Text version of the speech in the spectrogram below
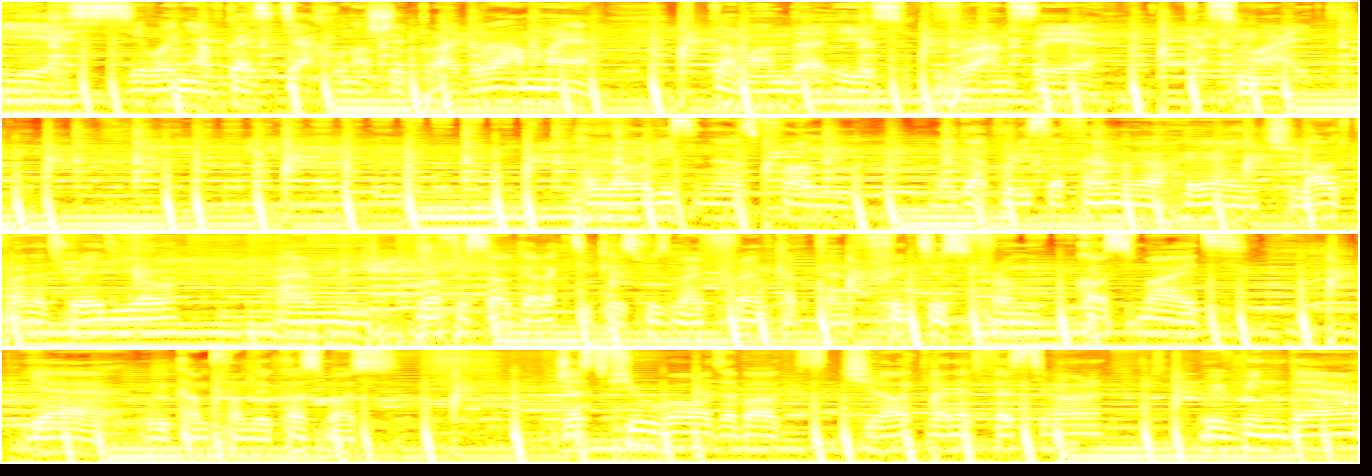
И сегодня в гостях у нашей программы команда из Франции Cosmite. Hello, listeners from Megapolis FM. We are here in Chill Out Planet Radio. I'm Professor Galacticus with my friend Captain Frictus from Cosmite. Yeah, we come from the cosmos. Just few words about Chill Out Planet Festival. We've been there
